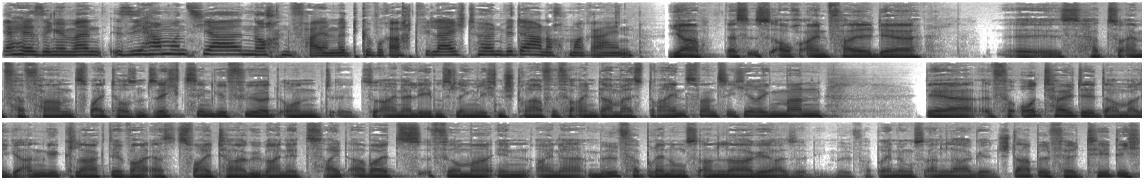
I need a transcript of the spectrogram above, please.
Ja, Herr Singelmann, Sie haben uns ja noch einen Fall mitgebracht. Vielleicht hören wir da noch mal rein. Ja, das ist auch ein Fall, der äh, es hat zu einem Verfahren 2016 geführt und äh, zu einer lebenslänglichen Strafe für einen damals 23-jährigen Mann. Der verurteilte damalige Angeklagte war erst zwei Tage über eine Zeitarbeitsfirma in einer Müllverbrennungsanlage, also die Müllverbrennungsanlage in Stapelfeld tätig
